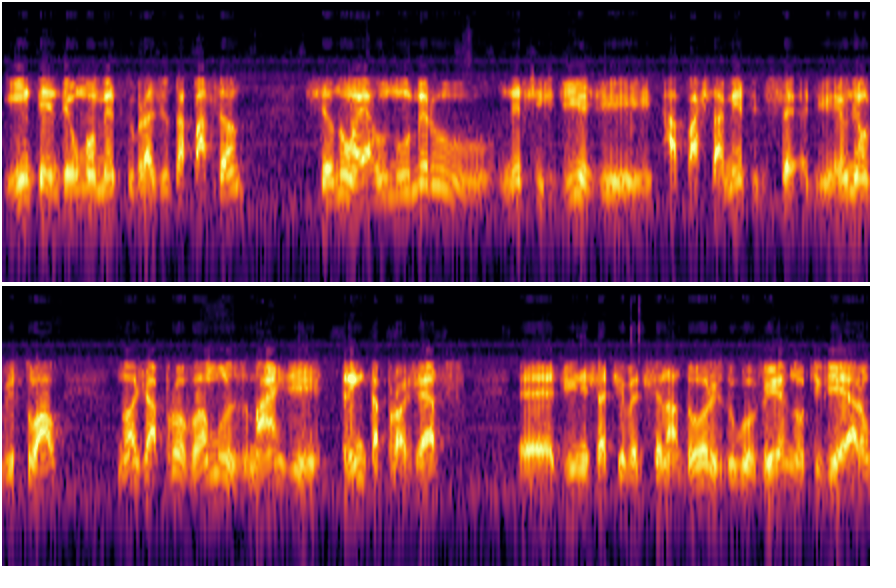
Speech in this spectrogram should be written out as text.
e entender o momento que o Brasil está passando, se eu não erro o número, nesses dias de afastamento de, de reunião virtual, nós já aprovamos mais de 30 projetos é, de iniciativa de senadores do governo que vieram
